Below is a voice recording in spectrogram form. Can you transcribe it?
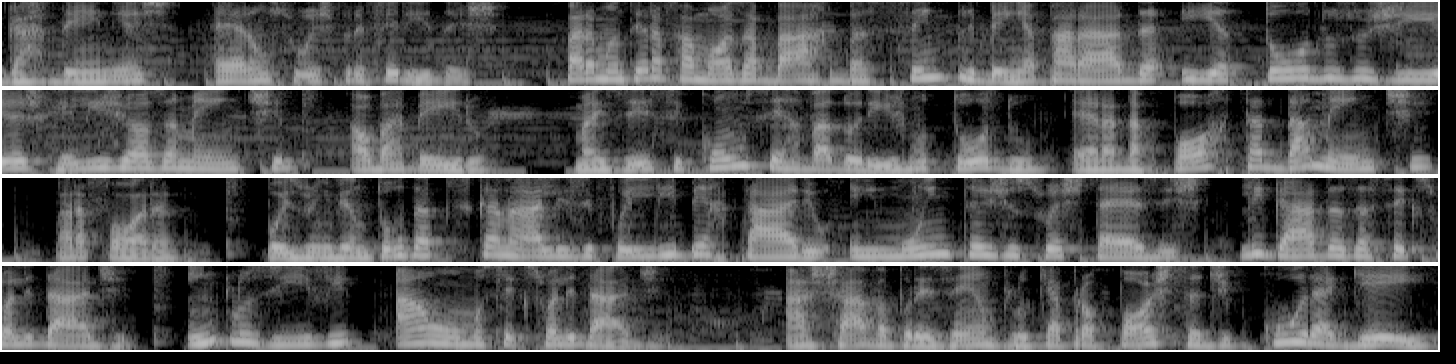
Gardênias eram suas preferidas. Para manter a famosa barba sempre bem aparada, ia todos os dias religiosamente ao barbeiro. Mas esse conservadorismo todo era da porta da mente para fora, pois o inventor da psicanálise foi libertário em muitas de suas teses ligadas à sexualidade, inclusive à homossexualidade. Achava, por exemplo, que a proposta de cura gay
